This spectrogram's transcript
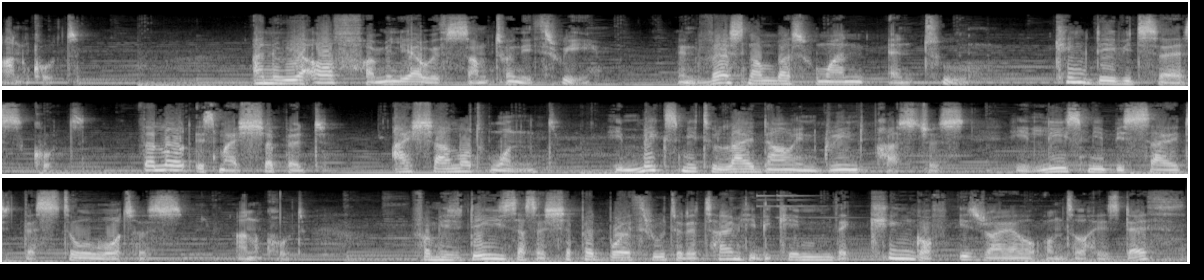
Unquote. And we are all familiar with Psalm 23. In verse numbers 1 and 2, King David says, quote, The Lord is my shepherd, I shall not want. He makes me to lie down in green pastures. He leads me beside the still waters. Unquote. From his days as a shepherd boy through to the time he became the king of Israel until his death,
